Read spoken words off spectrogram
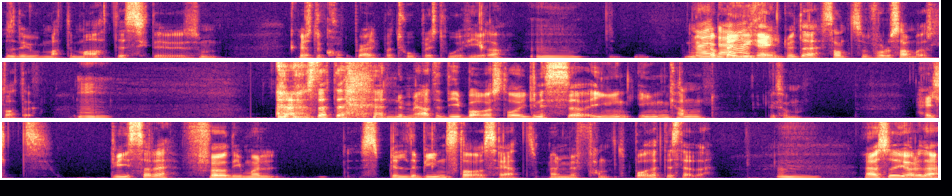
Så det er jo matematisk. det er jo som Kanskje det er copyright på to pluss to er fire. Mm. Du Nei, kan begge regne ut det, sant? så får du samme resultatet. Mm. Så dette ender med at de bare står og ingen, ingen kan liksom helt bevise det, før de må spille the beans da og si at men vi fant på dette stedet. Mm. Ja, så gjør de det.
